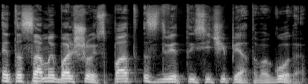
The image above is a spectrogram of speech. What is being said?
это самый большой спад с 2005 года.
